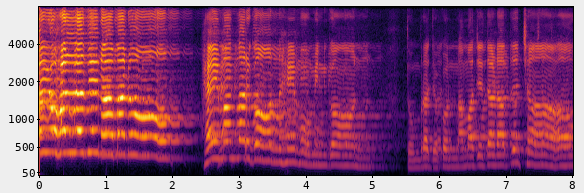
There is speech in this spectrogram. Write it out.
আইয়ুহাল্লাযীনা আমানু, হে হে মুমিনগণ, তোমরা যখন নামাজে দাঁড়াতে চাও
